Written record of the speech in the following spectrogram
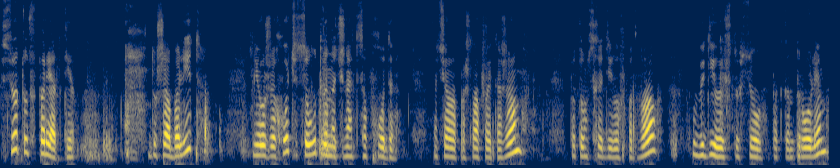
Все тут в порядке. Душа болит. Мне уже хочется утро начинать с обхода. Сначала прошла по этажам. Потом сходила в подвал. Убедилась, что все под контролем.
